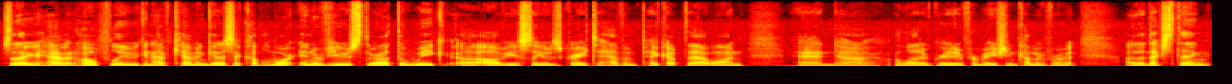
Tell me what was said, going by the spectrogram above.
So there you have it. Hopefully, we can have Kevin get us a couple more interviews throughout the week. Uh, obviously, it was great to have him pick up that one, and uh, a lot of great information coming from it. Uh, the next thing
